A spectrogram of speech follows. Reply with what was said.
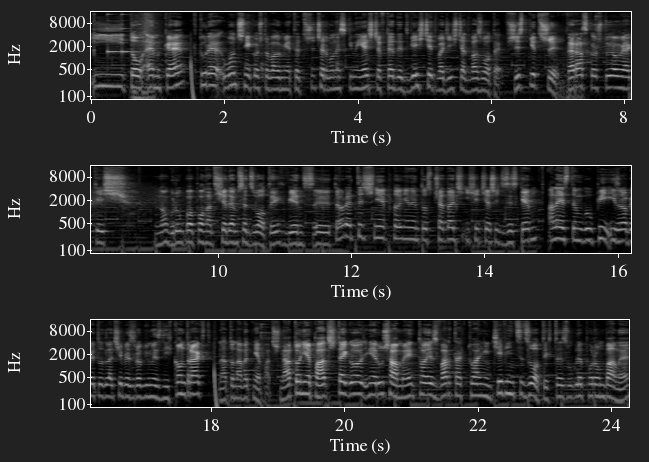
i tą MK, które łącznie kosztowały mnie te trzy czerwone skiny jeszcze wtedy 222 zł. Wszystkie trzy. Teraz kosztują jakieś no grubo ponad 700 zł, więc y, teoretycznie powinienem to sprzedać i się cieszyć zyskiem, ale jestem głupi i zrobię to dla ciebie, zrobimy z nich kontrakt. Na to nawet nie patrz, na to nie patrz, tego nie ruszamy, to jest warte aktualnie 900 zł, to jest w ogóle porąbane.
